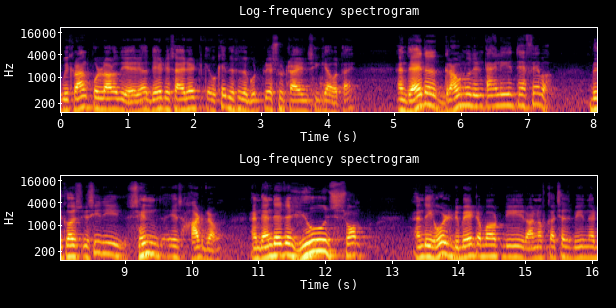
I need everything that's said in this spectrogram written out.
Vikrant pulled out of the area, they decided, okay, this is a good place to try and see kya hota hai. And there the ground was entirely in their favor. Because you see, the Sindh is hard ground. And then there's a huge swamp. And the whole debate about the Rann of Kutch has been that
